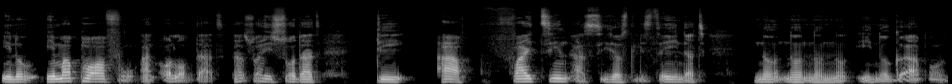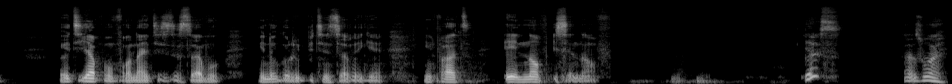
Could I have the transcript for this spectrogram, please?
you know, Emma Powerful, and all of that. That's why you saw that they are fighting as seriously, saying that no, no, no, no, it no go happen. It happen for 1967, it no go repeat itself again. In fact, enough is enough. Yes, that's why.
